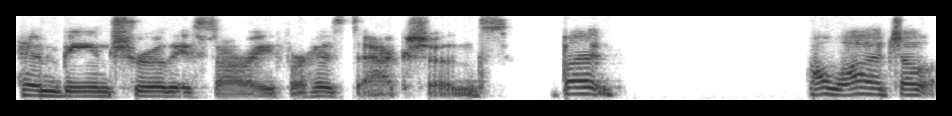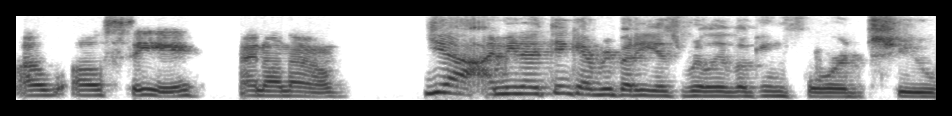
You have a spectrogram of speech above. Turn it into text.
him being truly sorry for his actions. But i'll watch. I'll i'll, I'll see. I don't know. Yeah, I mean, I think everybody is really looking forward to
